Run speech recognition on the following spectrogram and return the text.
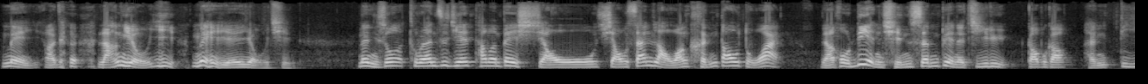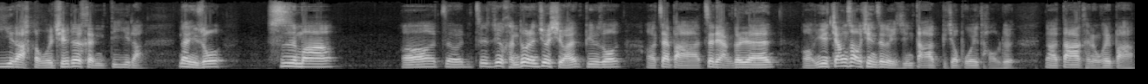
妹啊，这 郎有意，妹也有情。那你说，突然之间他们被小小三老王横刀夺爱，然后恋情生变的几率高不高？很低啦，我觉得很低啦。那你说是吗？啊，这这就很多人就喜欢，比如说啊，再把这两个人哦，因为江少庆这个已经大家比较不会讨论，那大家可能会把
